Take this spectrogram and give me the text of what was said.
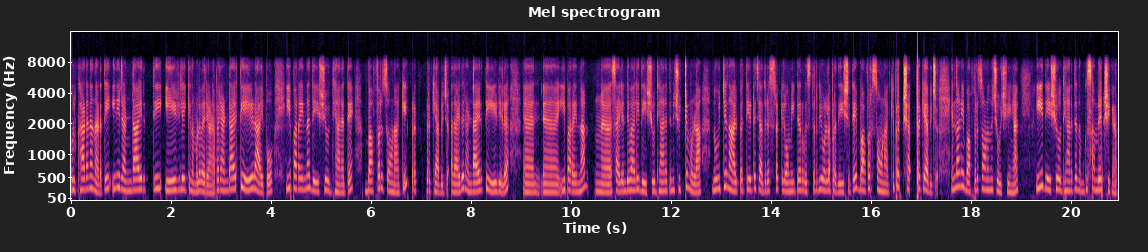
ഉദ്ഘാടനം നടത്തി. ഇനി രണ്ടായിരത്തി ഏഴിലേക്ക് നമ്മൾ വരികയാണ്. അപ്പോൾ രണ്ടായിരത്തി ഏഴായപ്പോൾ ഈ പറയുന്ന ദേശീയോദ്യാനത്തെ ബഫർ സോണാക്കി പ്ര- പ്രഖ്യാപിച്ചു. അതായത് രണ്ടായിരത്തി ഏഴിൽ ഈ പറയുന്ന സൈലന്റ് വാലി ദേശീയോദ്യാനത്തിന് ചുറ്റുമുള്ള നൂറ്റി നാൽപ്പത്തിയെട്ട് ചതുരശ്ര കിലോമീറ്റർ വിസ്തൃതിയുള്ള പ്രദേശത്തെ ബഫർ സോണാക്കി പ്രഖ്യാ പ്രഖ്യാപിച്ചു. എന്താണ് ഈ ബഫർ സോൺ എന്ന് ചോദിച്ചു കഴിഞ്ഞാൽ ഈ ദേശീയോദ്യാനത്തെ നമുക്ക് സംരക്ഷിക്കണം.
